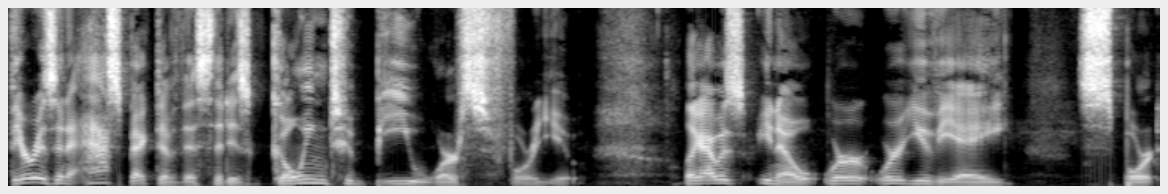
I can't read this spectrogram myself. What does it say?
there is an aspect of this that is going to be worse for you. Like i was you know we're we're uva sport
